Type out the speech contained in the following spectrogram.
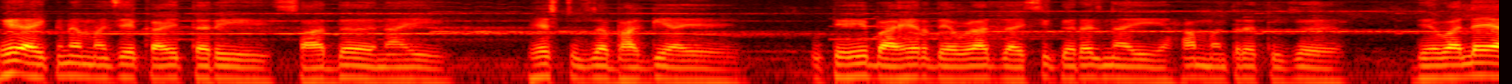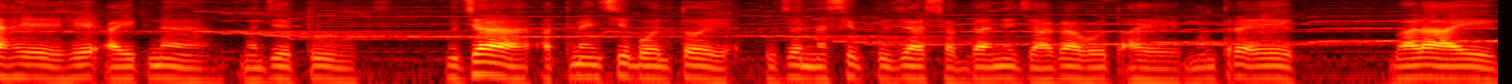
हे ऐकणं म्हणजे काहीतरी साधं नाही. हेच तुझं भाग्य आहे. कुठेही बाहेर देवळात जायची गरज नाही. हा मंत्र तुझं देवालय आहे. हे ऐकणं म्हणजे तू तुझ्या आत्म्यांशी बोलतोय. तुझं नशीब तुझ्या शब्दाने जागा होत आहे. मंत्र एक बाळा ऐक.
